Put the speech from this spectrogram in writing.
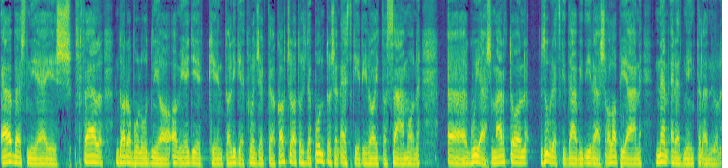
elvesznie és feldarabolódnia, ami egyébként a Liget Project-tel kapcsolatos, de pontosan ezt kéri rajta számon Gulyás Márton, Zubrecki Dávid írás alapján nem eredménytelenül.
